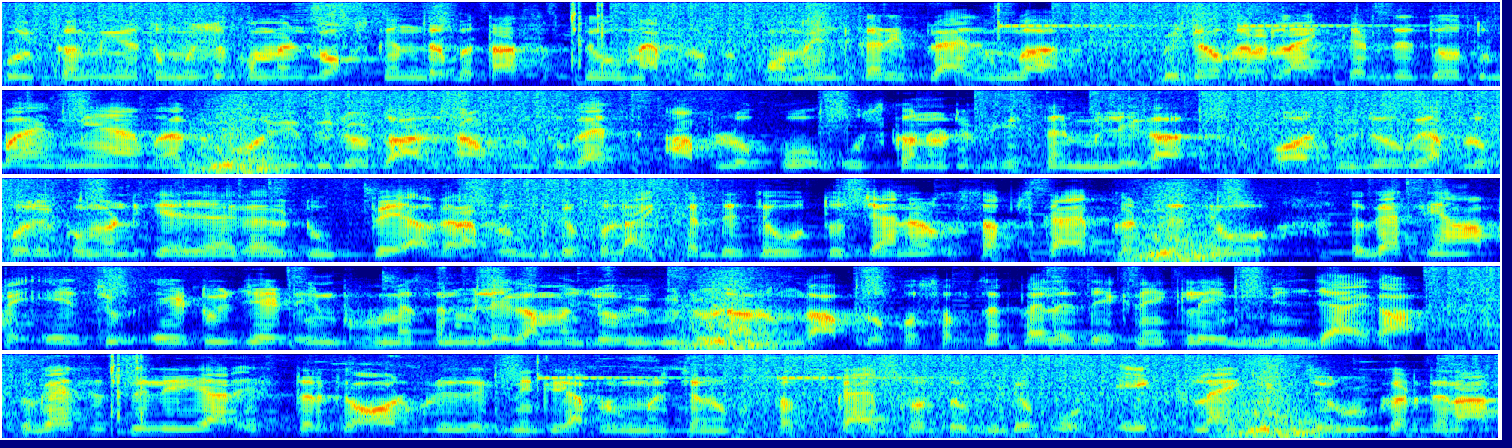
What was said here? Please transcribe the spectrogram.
कोई कमी हो तो मुझे कमेंट बॉक्स के अंदर बता सकते हो, मैं आप लोग को कमेंट का रिप्लाई दूँगा। वीडियो अगर लाइक कर देते हो तो मैं अगर कोई भी वीडियो डालता हूँ तो गैस आप लोग को उसका नोटिफिकेशन मिलेगा। और वीडियो भी आप लोग को रिकमेंड किया जाएगा यूट्यूब पे, अगर आप लोग वीडियो को लाइक कर देते हो तो। चैनल को सब्सक्राइब कर देते हो तो गैस यहाँ पे ए टू जेड इन्फॉर्मेशन मिलेगा मैं जो भी वीडियो डालूँगा आप लोग को सबसे पहले देखने के लिए मिल जाएगा। तो गैस इसलिए यार इस तरह के और वीडियो देखने के लिए आप लोग मेरे चैनल को सब्सक्राइब कर दो, वीडियो को एक लाइक ज़रूर कर देना।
